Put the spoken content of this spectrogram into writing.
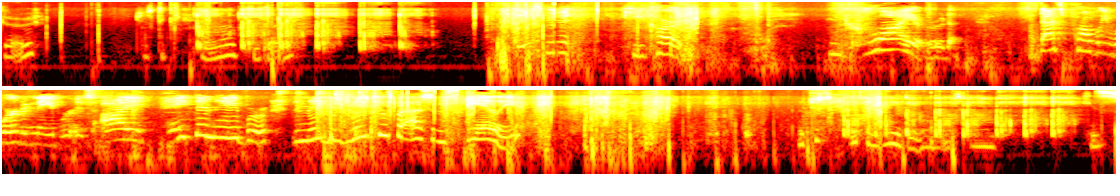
keycard. Just a Basement keycard required. That's probably where the neighbor is. I hate the neighbor. The neighbor's way too fast and scary. I just hate the neighbor. He's, um, he's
